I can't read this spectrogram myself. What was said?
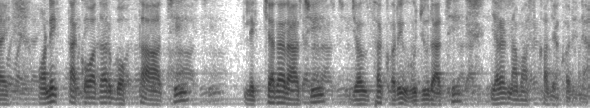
নাই। অনেক তাকওয়াদার বক্তা আছে, লেকচারার আছে, জলসা করে, হুজুর আছে, যারা নামাজ কাজা করে না।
